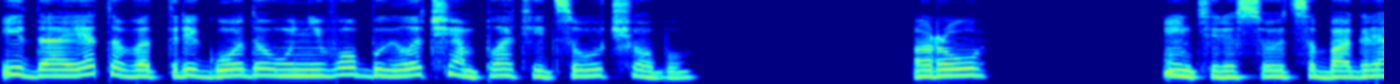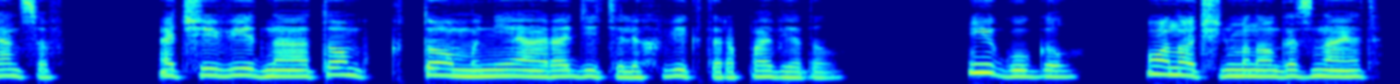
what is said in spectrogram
и до этого три года у него было чем платить за учебу. «Ру?» — интересуется Багрянцев, очевидно о том, кто мне о родителях Виктора поведал. И Гугл. Он очень много знает.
